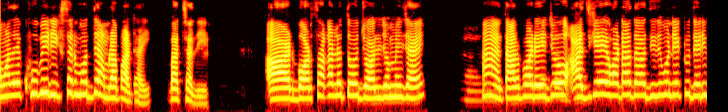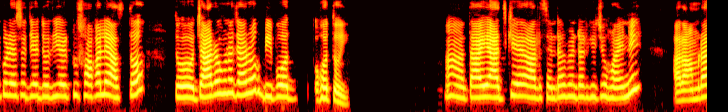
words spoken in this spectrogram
আমাদের খুবই রিস্কের মধ্যে আমরা পাঠাই বাচ্চাদের। আর বর্ষাকালে তো জল জমে যায়। হ্যাঁ। তারপরে এই যে আজকে হঠাৎ দিদিমণি একটু দেরি করে এসেছে যদি একটু সকালে আসতো তো যার হোক না যার হোক বিপদ হতোই। হ্যাঁ তাই আজকে আর সেন্টার ফেন্টার কিছু হয়নি। আর আমরা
